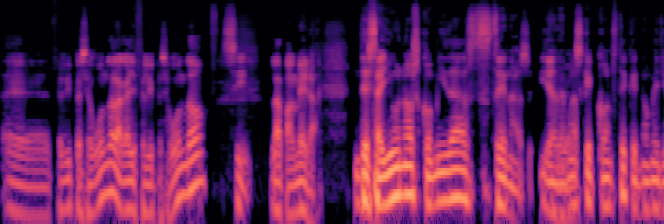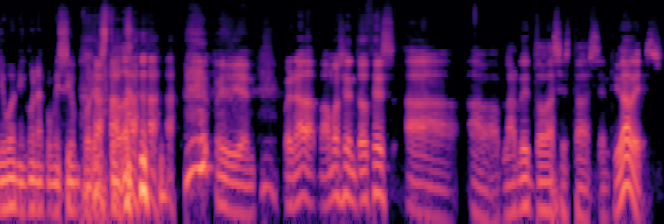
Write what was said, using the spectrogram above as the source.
eh, Felipe II, la calle Felipe II, sí. La Palmera. Desayunos, comidas, cenas. Y además que conste que no me llevo ninguna comisión por esto. Muy bien. Pues nada, vamos entonces a, a hablar de todas estas entidades.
